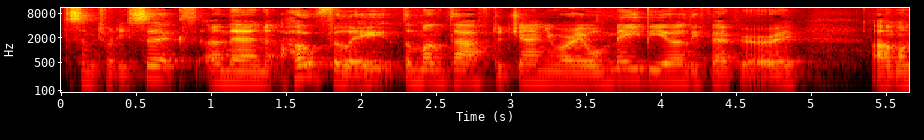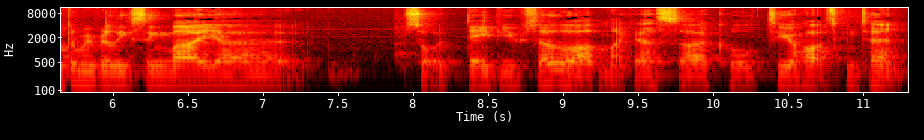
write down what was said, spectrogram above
December 26th. And then hopefully the month after, January or maybe early February, um, I'm going to be releasing my uh, sort of debut solo album, I guess, uh, called To Your Heart's Content.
